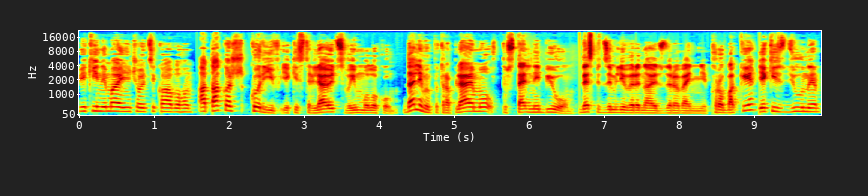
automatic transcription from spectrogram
в якій немає нічого цікавого, а також корів, які стріляють своїм молоком. Далі ми потрапляємо в пустельний біом, де з-під землі виринають здоровенні хробаки, якісь дюни,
